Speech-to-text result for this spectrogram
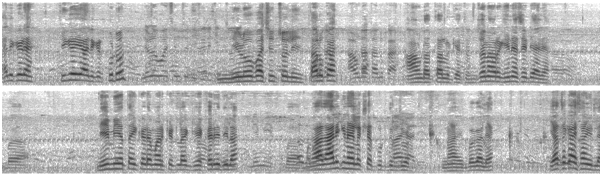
अलीकडे? तिघही अलीकडे. कुठून? निळोबा चिंचोली. तालुका? औंढा तालुका. औंढा तालुक्यातून. जनावर घेण्यासाठी आल्या. बर नेहमी येता इकडे मार्केटला घे खरेदीला? बर मग आज आली की नाही लक्षात कुठेतरी जोड नाही बघाल्या. याचं काय सांगितलं?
